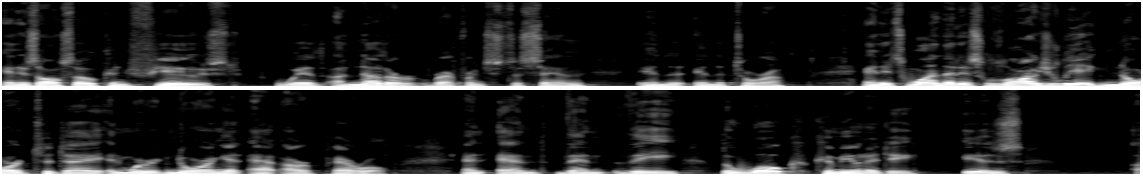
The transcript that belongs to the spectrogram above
and is also confused with another reference to sin in the in the Torah, and it's one that is largely ignored today, and we're ignoring it at our peril, and and then the the woke community is uh,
